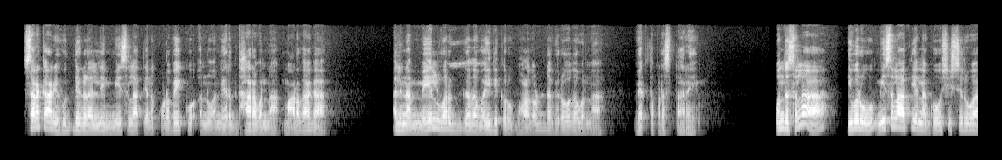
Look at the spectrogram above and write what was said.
ಸರ್ಕಾರಿ ಹುದ್ದೆಗಳಲ್ಲಿ ಮೀಸಲಾತಿಯನ್ನು ಕೊಡಬೇಕು ಅನ್ನುವ ನಿರ್ಧಾರವನ್ನು ಮಾಡಿದಾಗ ಅಲ್ಲಿನ ಮೇಲ್ವರ್ಗದ ವೈದಿಕರು ಬಹಳ ದೊಡ್ಡ ವಿರೋಧವನ್ನು ವ್ಯಕ್ತಪಡಿಸ್ತಾರೆ. ಒಂದು ಸಲ ಇವರು ಮೀಸಲಾತಿಯನ್ನು ಘೋಷಿಸಿರುವ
